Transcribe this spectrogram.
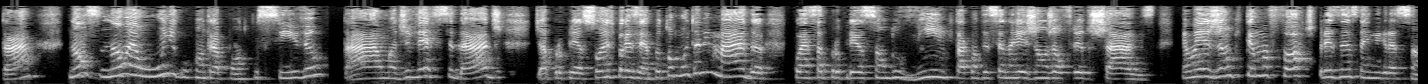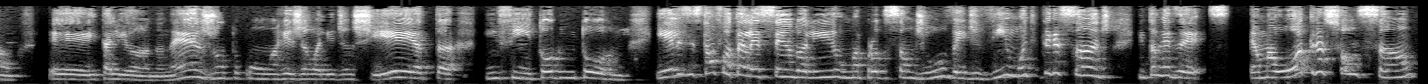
tá? Não, não é o único contraponto possível, tá? Uma diversidade de apropriações, por exemplo, eu estou muito animada com essa apropriação do vinho que está acontecendo na região de Alfredo Chaves. É uma região que tem uma forte presença da imigração é, italiana, né? Junto com a região ali de Anchieta, enfim, todo o entorno. E eles estão fortalecendo ali uma produção de uva e de vinho muito interessante. Então, quer dizer, é uma outra solução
